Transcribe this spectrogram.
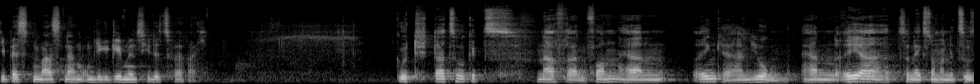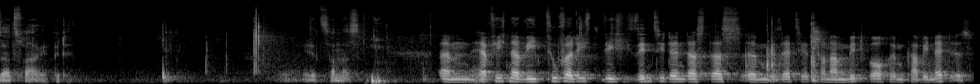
die besten Maßnahmen, um die gegebenen Ziele zu erreichen. Gut, dazu gibt es Nachfragen von Herrn Rinke, Herrn Jung. Herrn Rea hat zunächst noch mal eine Zusatzfrage, bitte. Jetzt haben wir es. Ähm, Herr Fichtner, wie zuversichtlich sind Sie denn, dass das ähm, Gesetz jetzt schon am Mittwoch im Kabinett ist?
